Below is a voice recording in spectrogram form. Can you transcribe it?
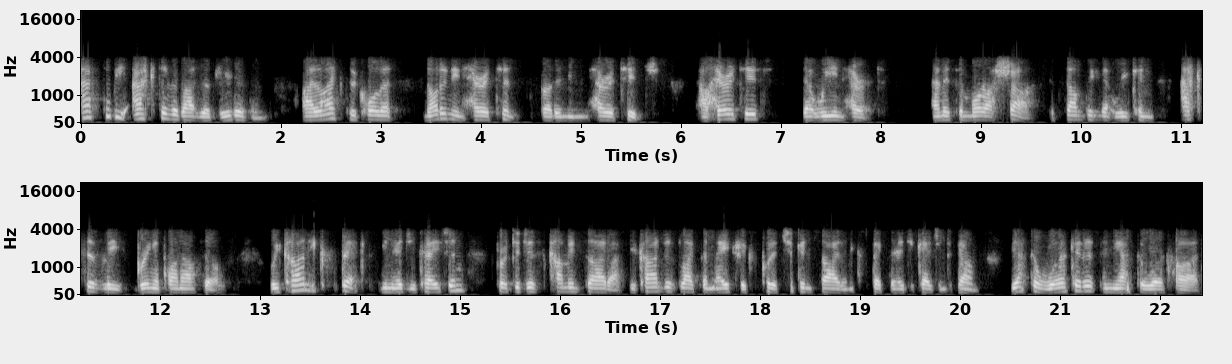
have to be active about your Judaism. I like to call it not an inheritance, but an inheritage. Our heritage that we inherit. And it's a morasha. It's something that we can actively bring upon ourselves. We can't expect in education for it to just come inside us. You can't just like the matrix put a chip inside and expect the education to come. You have to work at it and you have to work hard.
